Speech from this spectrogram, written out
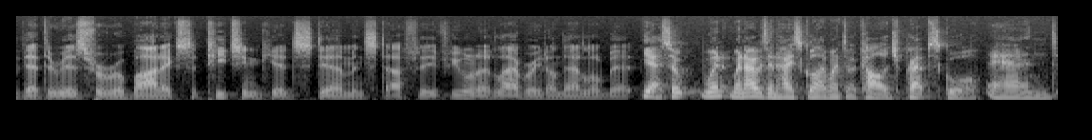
that there is for robotics to teaching kids STEM and stuff. If you want to elaborate on that a little bit. Yeah, so when, when I was in high school, I went to a college prep school and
